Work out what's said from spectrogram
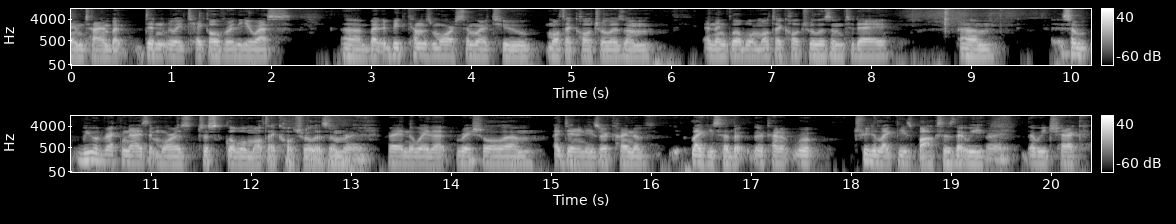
same time, but didn't really take over the U.S. Uh, but it becomes more similar to multiculturalism and then global multiculturalism today. Um, so we would recognize it more as just global multiculturalism, Right. right? In the way that racial um, identities are kind of, like you said, they're, kind of treated like these boxes that we Right. that we check.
